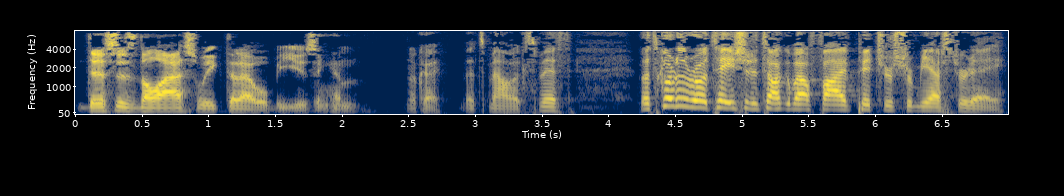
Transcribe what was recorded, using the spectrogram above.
this is the last week that I will be using him. Okay, that's Malik Smith. Let's go to the rotation and talk about five pitchers from yesterday.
